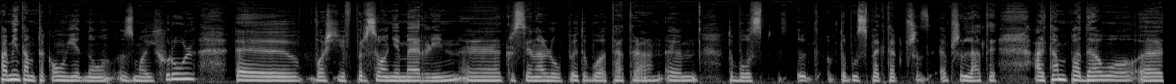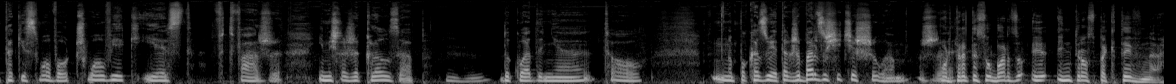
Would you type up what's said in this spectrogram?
Pamiętam taką jedną z moich ról, e, właśnie w personie Merlin e, Krystiana Lupy. To była teatra, to, było, to był spektakl przed, przed laty, ale tam padało e, takie słowo człowiek jest w twarzy. I myślę, że close-up dokładnie to pokazuje. Także bardzo się cieszyłam, że Portrety są bardzo y, introspektywne.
